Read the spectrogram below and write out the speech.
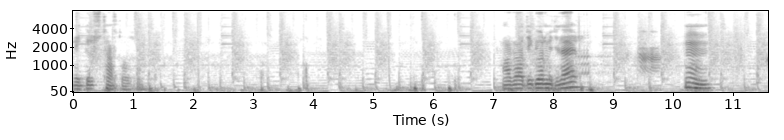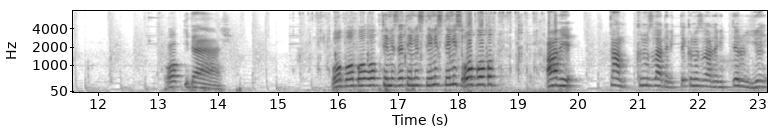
Ekleri şu tarafta olsun. Abi hadi görmediler. Hmm. Hop gider. Hop hop hop hop temizle temiz temiz temiz hop hop hop. Abi tam kırmızılar da bitti kırmızılar da bitti.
